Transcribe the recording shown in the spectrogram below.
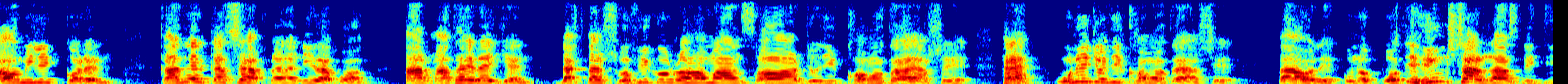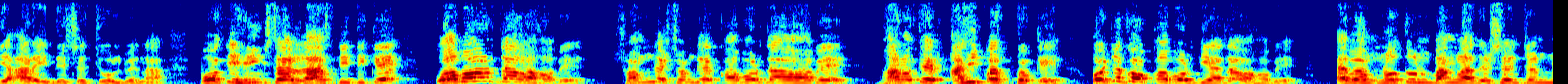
আওয়ামী লীগ করেন। কাদের কাছে আপনারা নিরাপদ? আর মাথায় রাখেন, ডাক্তার শফিকুর রহমান স্যার যদি ক্ষমতায় আসে হ্যাঁ উনি যদি ক্ষমতায় আসে, তাহলে কোনো প্রতিহিংসার রাজনীতি আর এই দেশে চলবে না। প্রতিহিংসার রাজনীতিকে কবর দেওয়া হবে, সঙ্গে সঙ্গে কবর দেওয়া হবে ভারতের আধিপত্যকে। ওইটাকেও কবর দিয়ে দেওয়া হবে। এবং নতুন বাংলাদেশের জন্য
